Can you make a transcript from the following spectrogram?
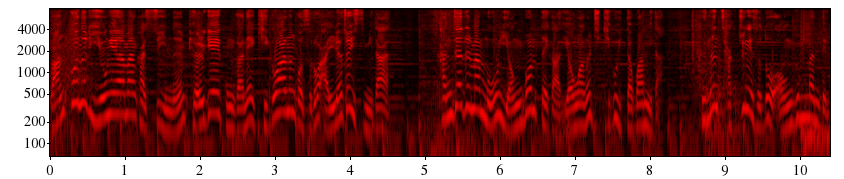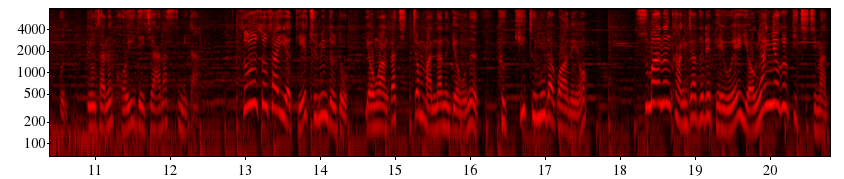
왕권을 이용해야만 갈 수 있는 별개의 공간에 기거하는 것으로 알려져 있습니다. 강자들만 모은 영번대가 영왕을 지키고 있다고 합니다. 그는 작중에서도 언급만 될 뿐 묘사는 거의 되지 않았습니다. 소울 소사이어티의 주민들도 영왕과 직접 만나는 경우는 극히 드물다고 하네요. 수많은 강자들의 배우에 영향력을 끼치지만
